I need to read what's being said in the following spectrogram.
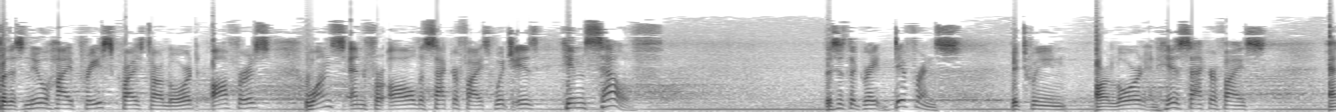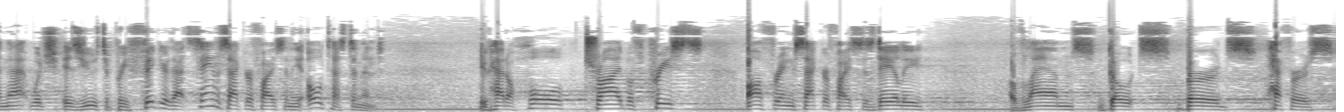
For this new high priest, Christ our Lord, offers once and for all the sacrifice which is himself this is the great difference between our Lord and His sacrifice and that which is used to prefigure that same sacrifice in the Old Testament. You had a whole tribe of priests offering sacrifices daily of lambs, goats, birds, heifers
